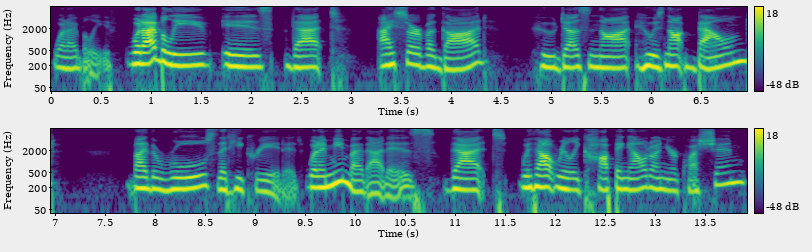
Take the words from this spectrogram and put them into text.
what I believe. What I believe is that I serve a God who does not, who is not bound by the rules that he created. What I mean by that is that without really copping out on your question,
